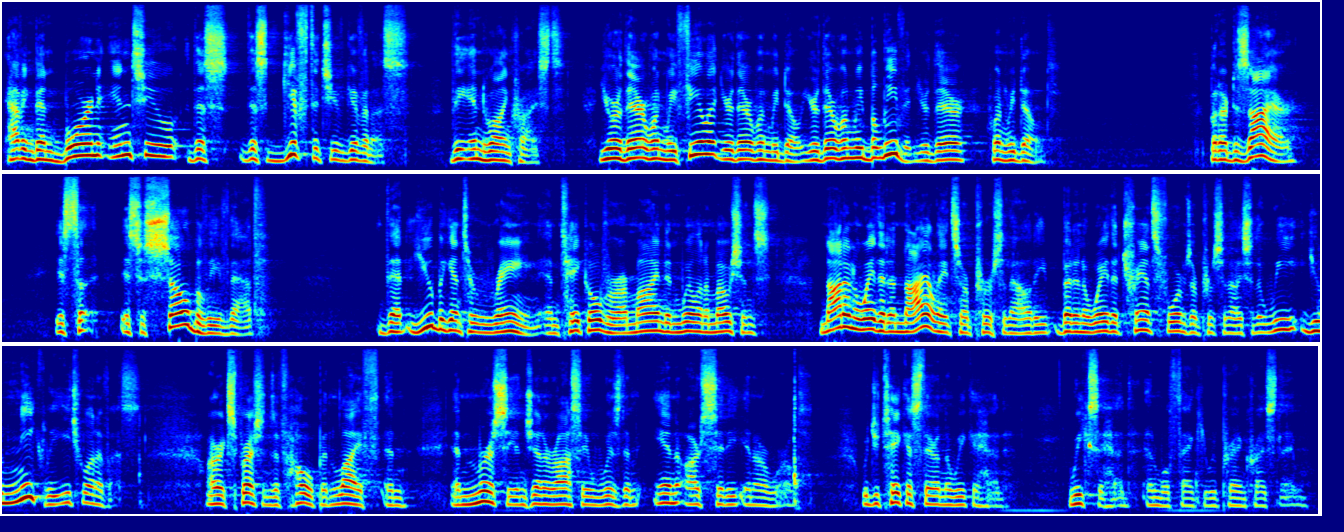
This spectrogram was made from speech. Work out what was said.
having been born into this, this gift that you've given us, the indwelling Christ. You're there when we feel it, you're there when we don't. You're there when we believe it, you're there when we don't. But our desire is to, is to so believe that that you begin to reign and take over our mind and will and emotions, not in a way that annihilates our personality, but in a way that transforms our personality so that we uniquely, each one of us, are expressions of hope and life and, and mercy and generosity and wisdom in our city, in our world. Would you take us there in the week ahead, weeks ahead, and we'll thank you. We pray in Christ's name.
